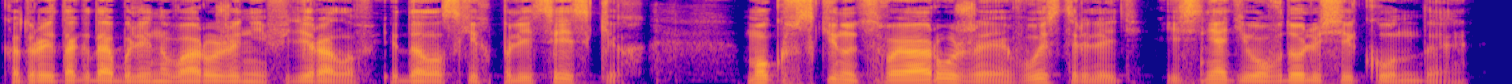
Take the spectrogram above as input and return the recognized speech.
которые тогда были на вооружении федералов и далласских полицейских, мог вскинуть свое оружие, выстрелить и снять его в долю секунды –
